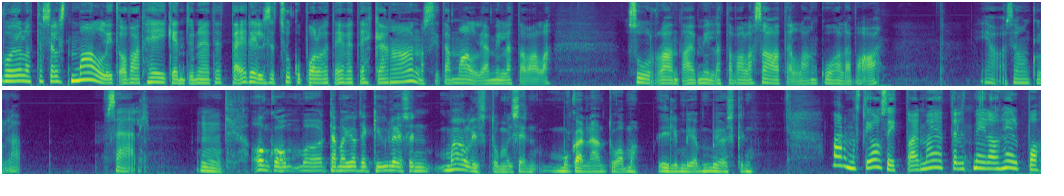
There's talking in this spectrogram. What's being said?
voi olla, että sellaiset mallit ovat heikentyneet, että edelliset sukupolvet eivät ehkä enää anna sitä mallia, millä tavalla surraan tai millä tavalla saatellaan kuolevaa. Ja se on kyllä sääli. Hmm. Onko tämä jotenkin yleisen maallistumisen mukanaan tuoma ilmiö myöskin? Varmasti osittain. Mä ajattelen, että meillä on helppo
